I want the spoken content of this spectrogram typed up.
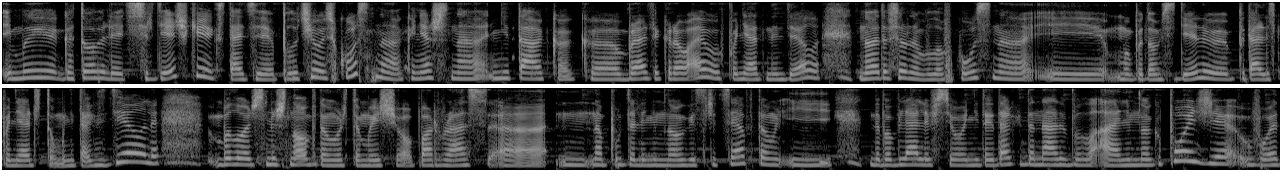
И мы готовили эти сердечки. Кстати, получилось вкусно. Конечно, не так, как э, братья Караваевых, понятное дело, но это все равно было вкусно. И мы потом сидели, пытались понять, что мы не так сделали. Было очень смешно, потому что мы еще пару раз э, напутали немного с рецептом и добавляли все не тогда, когда надо было, а немного позже. Вот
